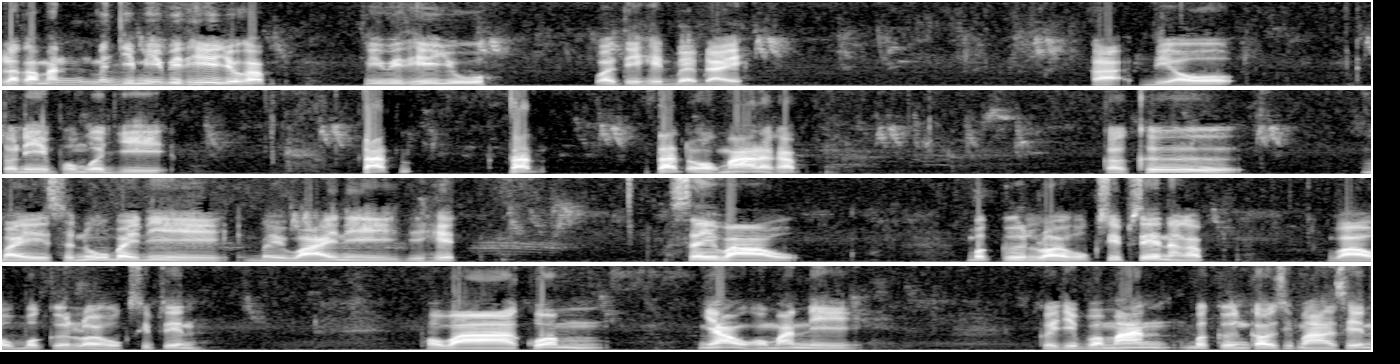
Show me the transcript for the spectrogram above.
แล้วก็มันมันจะมีวิธีอยู่ครับ มีวิธีอยู่ว่าจะเห็ดแบบใดก็เดี๋ยวตัวนี้ผมก็จีตัดตัดตัดออกมานะครับ ก็คือใบสนูใบนี้ใบหวายนี่จะเห็ดใส่วาว บ่เกินร้อยหกสิบเซนนะครับวาวบ่เกินร้อยหกสิบเซนเพราะว่าความยาวของมันนี่ก็จะประมาณบ่เกินเก้าสิบห้าเซน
